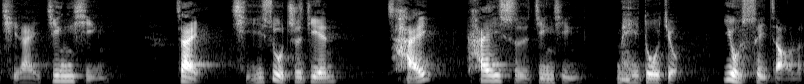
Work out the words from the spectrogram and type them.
起来惊行，在奇数之间才开始惊行，没多久又睡着了。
